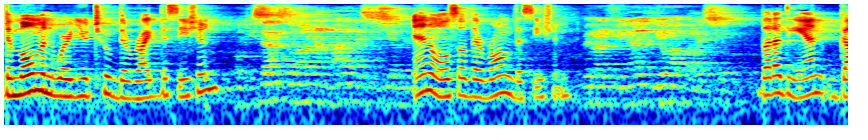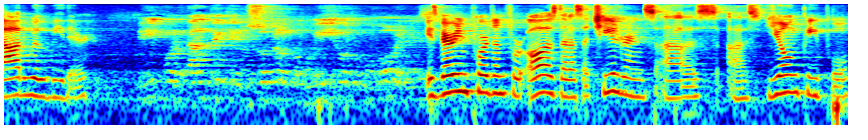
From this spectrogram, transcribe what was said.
the moment where you took the right decision and also the wrong decision. But at the end, God will be there. It's very important for us that as a children, as, as young people,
